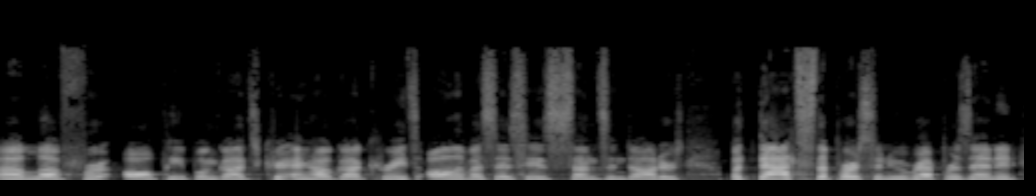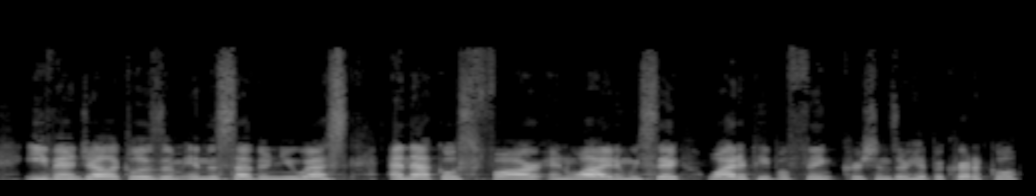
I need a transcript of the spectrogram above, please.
uh, love for all people and, God's and how God creates all of us as his sons and daughters. But that's the person who represented evangelicalism in the southern U.S., and that goes far and wide. And we say, why do people think Christians are hypocritical?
